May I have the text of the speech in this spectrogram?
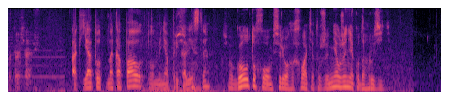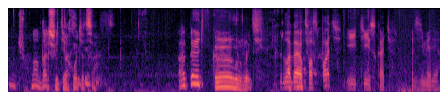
Потрясающе. Так, я тут накопал, у меня приколисты. Все, go to home, Серега, хватит уже, мне уже некуда грузить. Ну чё, надо дальше идти охотиться. Опять вкалывать. Предлагаю Опять. поспать и идти искать подземелье.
